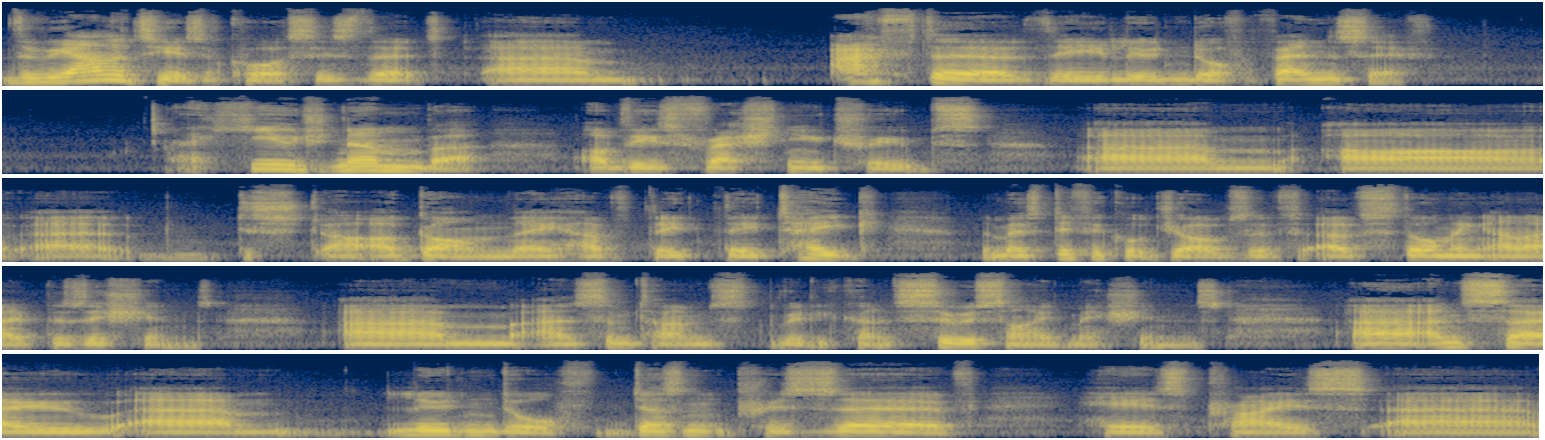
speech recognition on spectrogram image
The reality is, of course, is that after the Ludendorff offensive, a huge number of these fresh new troops um, are uh, are gone. They have they, they take the most difficult jobs of, of storming Allied positions, um, and sometimes really kind of suicide missions. Uh, and so um, Ludendorff doesn't preserve his prize uh,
